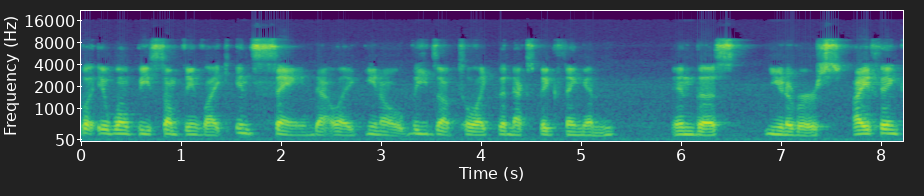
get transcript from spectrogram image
but it won't be something like insane that like you know leads up to like the next big thing in in this universe. I think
